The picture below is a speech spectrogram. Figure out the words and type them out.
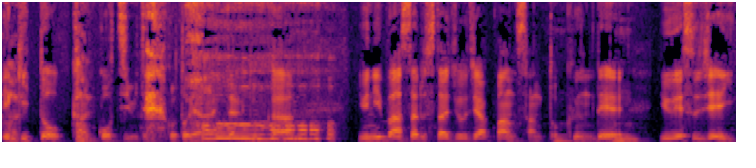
駅と観光地みたいなことをやられたりとか、ユニバーサル・スタジオ・ジャパンさんと組んで、USJ 行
